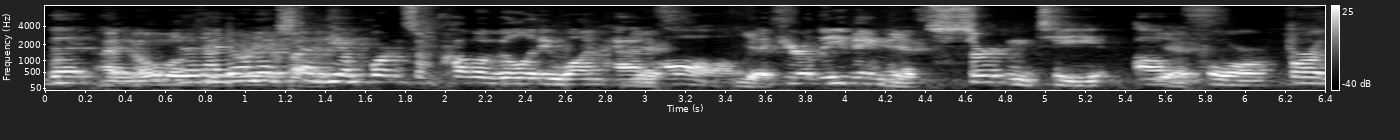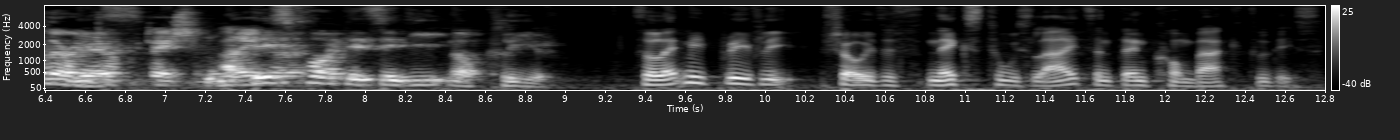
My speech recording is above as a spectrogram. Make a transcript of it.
that, I know what then I don't understand the importance of probability one at Yes, all. yes. If you're leaving Yes. certainty up for further interpretation At this point, it's indeed not clear. So let me briefly show you the next two slides and then come back to this.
